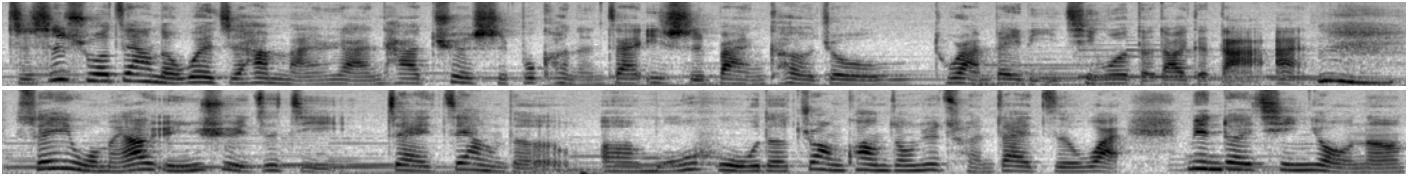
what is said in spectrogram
只是说这样的未知和茫然，他确实不可能在一时半刻就突然被理清或得到一个答案。嗯，所以我们要允许自己在这样的呃模糊的状况中去存在之外，面对亲友呢，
